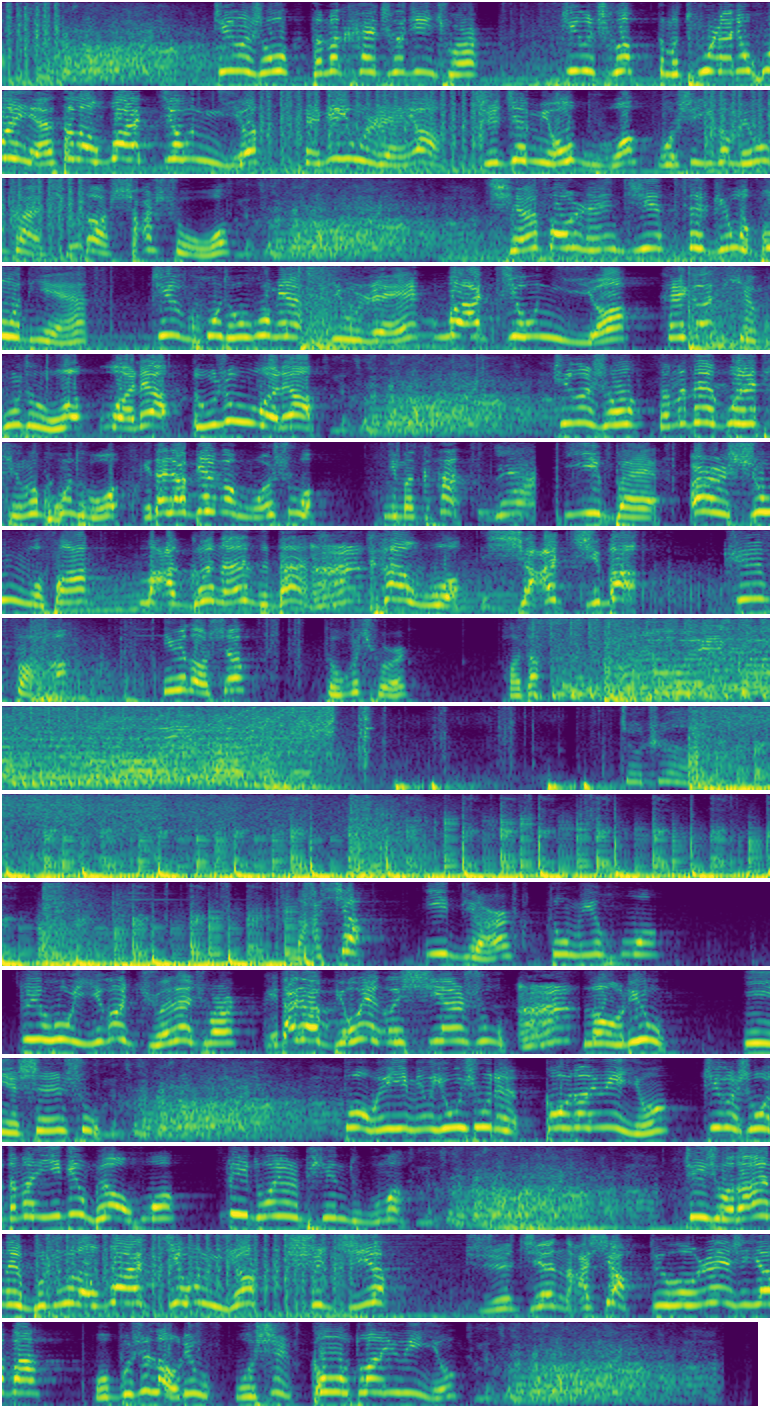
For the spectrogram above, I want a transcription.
这时候咱们开车进圈。这个车怎么突然就换颜色了？哇，教你，肯定有人呀！直接秒补，我是一个没有感情的杀手。前方人机在给我爆点，这个空投后面有人，哇，教你呀，还敢舔空投？我的都是我的。这个时候咱们再过来舔个空投，给大家变个魔术，你们看，一百二十五发马格南子弹，看我瞎鸡巴！军法，音乐老师，抖个曲儿。好的。就这。拿下，一点儿都没慌。最后一个决赛圈，给大家表演个仙术啊。老六，你身术。作为一名优秀的高端运营，这个时候咱们一定不要慌，最多就是拼毒嘛。这小子按耐不住了，哇！教你吃鸡，直接拿下。最后认识一下吧，我不是老六，我是高端运营。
